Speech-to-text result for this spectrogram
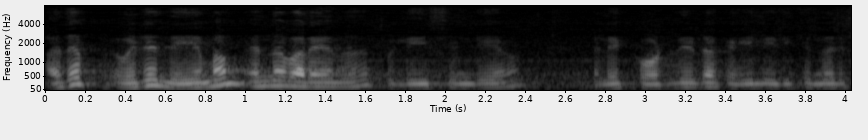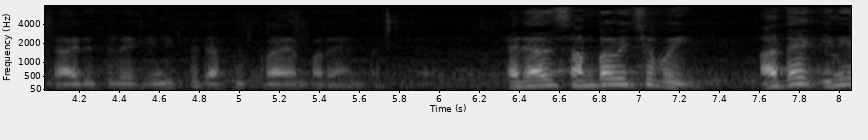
അത് ഒരു നിയമം എന്ന് പറയുന്നത് പോലീസിന്റെയോ അല്ലെങ്കിൽ കോടതിയുടെ കയ്യിൽ ഇരിക്കുന്ന ഒരു കാര്യത്തിൽ എനിക്കൊരു അഭിപ്രായം പറയാൻ പറ്റില്ല. കാര്യം അത് സംഭവിച്ചു പോയി. അത് ഇനി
